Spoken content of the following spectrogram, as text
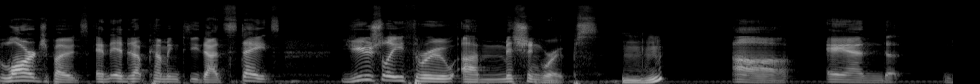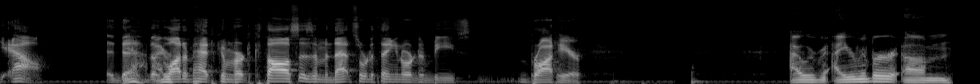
large boats and ended up coming to the United States, usually through uh, mission groups. Mm-hmm. Uh, and yeah, the, Yeah, the- I- a lot of them had to convert to Catholicism and that sort of thing in order to be brought here. I rem- I remember um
